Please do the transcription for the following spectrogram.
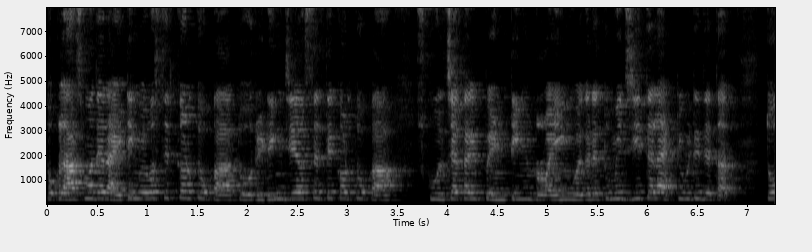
तो क्लासमध्ये रायटिंग व्यवस्थित करतो का? तो रिडिंग जे असेल ते करतो का? स्कूलच्या काही पेंटिंग ड्रॉइंग वगैरे तुम्ही जी त्याला ॲक्टिव्हिटी देतात तो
